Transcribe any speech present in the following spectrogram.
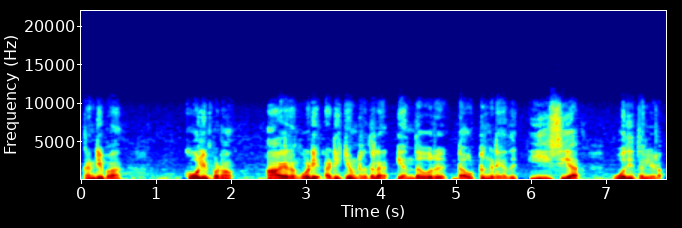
கண்டிப்பாக கூலி படம் ஆயிரம் கோடி அடிக்கும்ன்றதில் எந்த ஒரு டவுட்டும் கிடையாது. ஈஸியாக ஊதி தள்ளிடும்.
